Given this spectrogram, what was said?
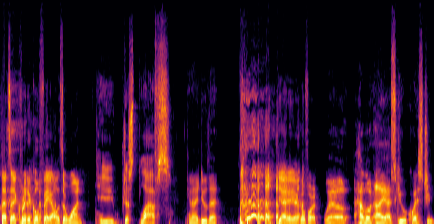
That's a critical fail. It's a one. He just laughs. Can I do that? Yeah, yeah, yeah. Go for it. Well, how about I ask you a question?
